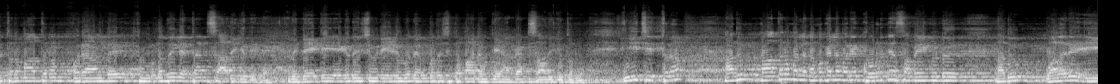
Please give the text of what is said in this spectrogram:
എത്രമാത്രം ഒരാളുടെ പൂർണതയിൽ എത്താൻ സാധിക്കത്തില്ല അതിന്റെയൊക്കെ ഏകദേശം ഒരു എഴുപത് എൺപത് ശതമാനമൊക്കെ ആകാൻ സാധിക്കത്തുള്ളൂ. ഈ ചിത്രം അതും മാത്രമല്ല നമുക്കെല്ലാം പറയാം കുറഞ്ഞ സമയം കൊണ്ട് അതും വളരെ ഈ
